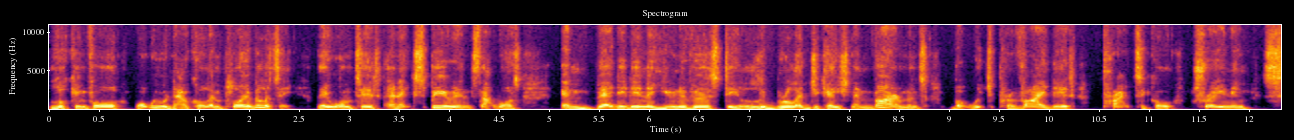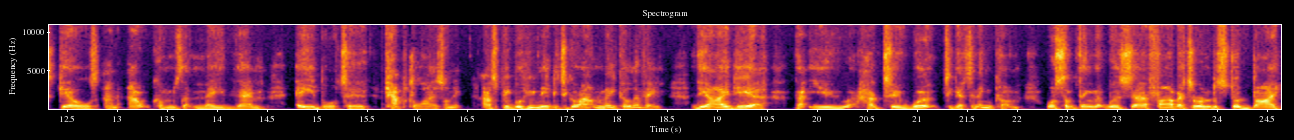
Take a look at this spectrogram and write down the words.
looking for what we would now call employability. They wanted an experience that was embedded in a university liberal education environment, but which provided practical training, skills, and outcomes that made them able to capitalize on it as people who needed to go out and make a living. The idea that you had to work to get an income was something that was uh, far better understood by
